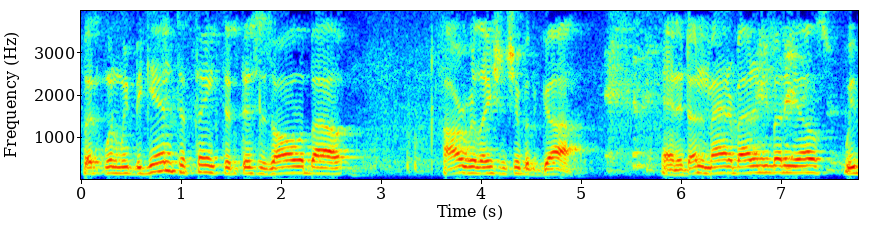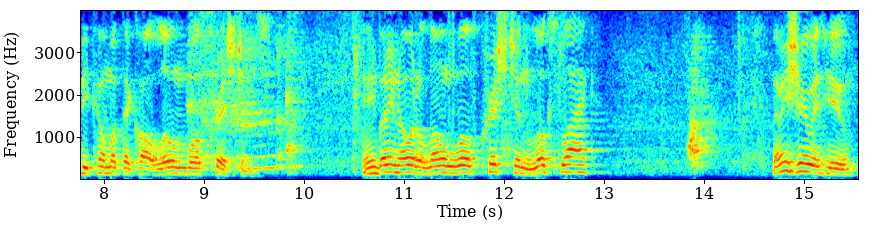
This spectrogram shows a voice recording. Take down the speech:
But when we begin to think that this is all about our relationship with God, and it doesn't matter about anybody else, we become what they call lone wolf Christians. Anybody know what a lone wolf Christian looks like? Let me share with you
